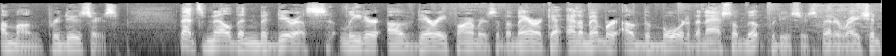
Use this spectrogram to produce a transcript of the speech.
among producers. That's Melvin Medeiros, leader of Dairy Farmers of America and a member of the board of the National Milk Producers Federation,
